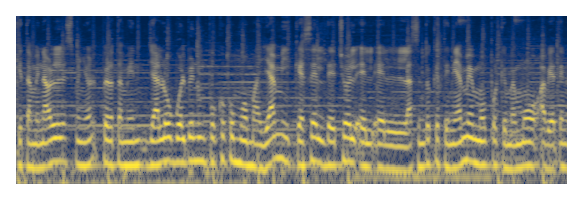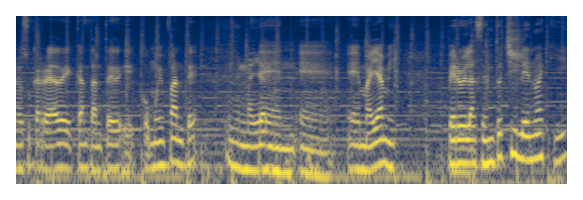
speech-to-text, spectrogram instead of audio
que también habla el español, pero también ya lo vuelven un poco como Miami, que es el, de hecho, el, el- el acento que tenía Memo, porque Memo había tenido su carrera de cantante eh, como infante En Miami. en, eh, en Miami. Pero el acento chileno aquí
